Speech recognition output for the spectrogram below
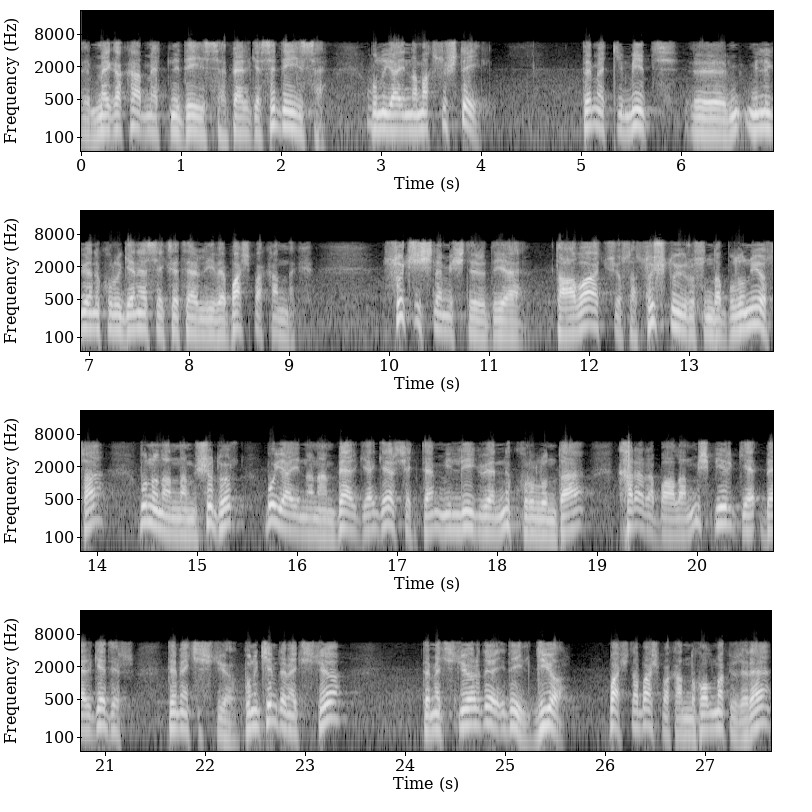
e, MGK metni değilse, belgesi değilse bunu yayınlamak suç değil. Demek ki MİT, e, Milli Güvenlik Kurulu Genel Sekreterliği ve Başbakanlık suç işlemiştir diye dava açıyorsa, suç duyurusunda bulunuyorsa bunun anlamı şudur. Bu yayınlanan belge gerçekten Milli Güvenlik Kurulu'nda karara bağlanmış bir ge- belgedir demek istiyor. Bunu kim demek istiyor? Demek istiyor de değil, diyor. Başta Başbakanlık olmak üzere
